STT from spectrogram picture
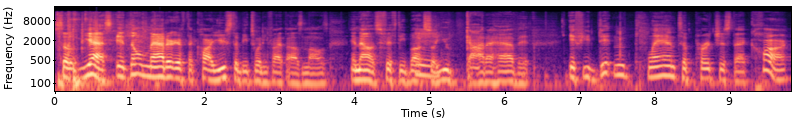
So yes, it don't matter if the car used to be twenty five thousand dollars and now it's fifty bucks. Mm. So you gotta have it. If you didn't plan to purchase that car,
